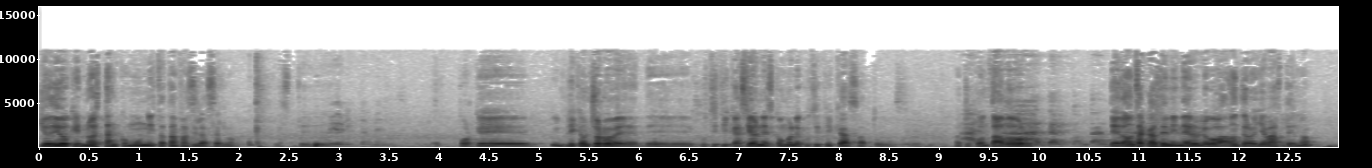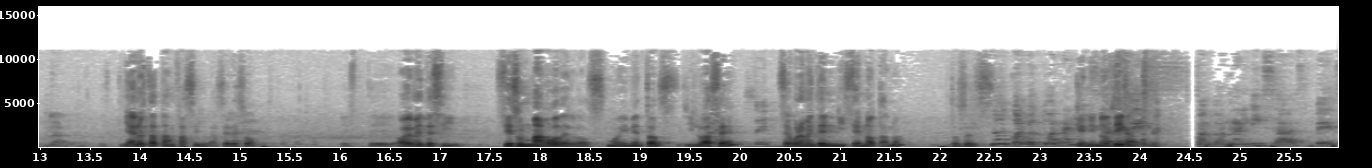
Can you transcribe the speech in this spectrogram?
Yo digo que no es tan común ni está tan fácil hacerlo. Este, Y ahorita menos. porque implica un chorro de, de justificaciones. ¿Cómo le justificas a tu, a tu contador. de dónde sacaste el dinero y luego a dónde te lo llevaste, ¿no? Ya no está tan fácil hacer eso. Este, obviamente si, si es un mago de los movimientos y lo hace, Sí. seguramente ni se nota, ¿no? Entonces, No, y cuando tú analizas, Que ni nos digan, porque- Cuando analizas, ves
